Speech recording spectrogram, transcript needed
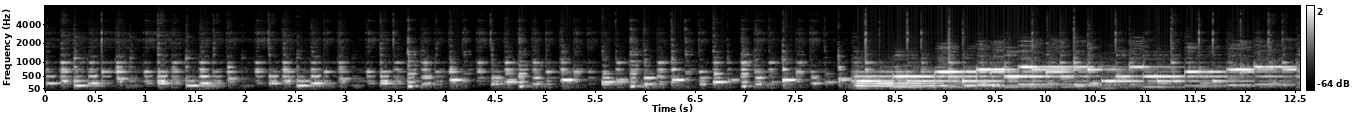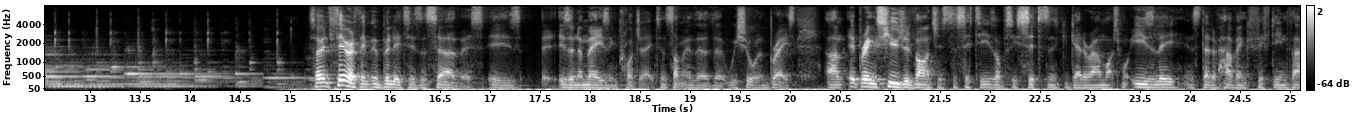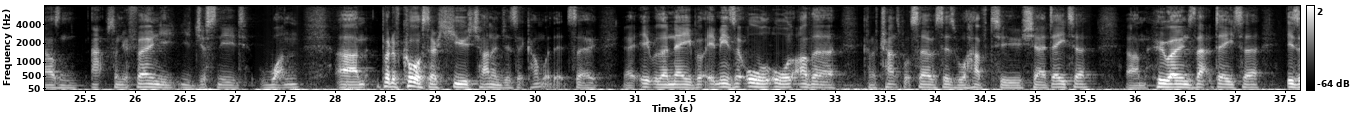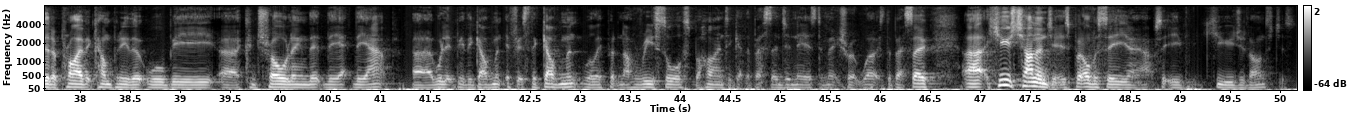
thank you So in theory, I think mobility as a service is is an amazing project and something that, that we should all embrace. Um, it brings huge advantages to cities. Obviously, citizens can get around much more easily. Instead of having 15,000 apps on your phone, you, you just need one. Um, but of course, there are huge challenges that come with it. So you know, it will enable. It means that all all other kind of transport services will have to share data. Um, who owns that data? Is it a private company that will be uh, controlling the, the, the app? Uh, will it be the government? If it's the government, will they put enough resource behind to get the best engineers to make sure it works the best? So uh, huge challenges, but obviously you know, absolutely huge advantages.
